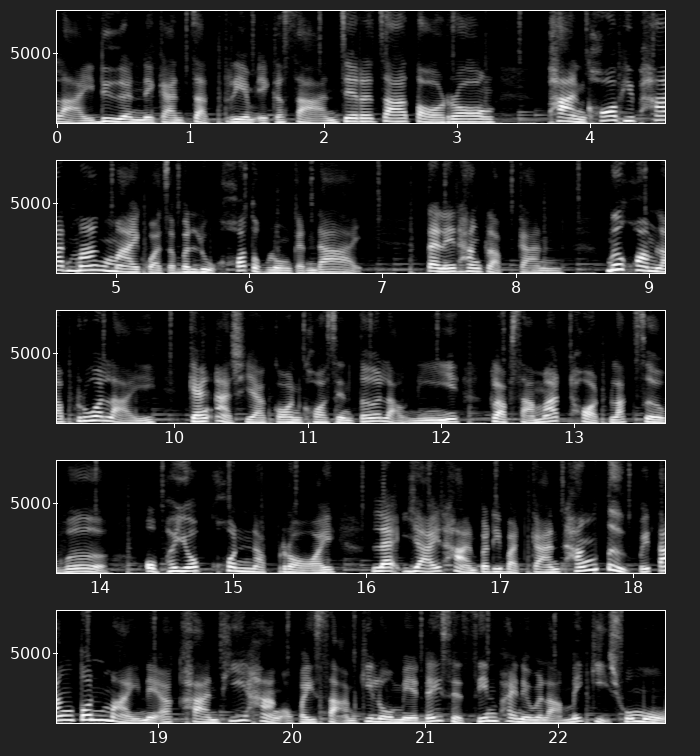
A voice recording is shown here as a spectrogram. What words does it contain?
หลายเดือนในการจัดเตรียมเอกสารเจรจาต่อรอง ผ่านข้อพิพาทมากมายกว่าจะบรรลุข้อตกลงกันได้ แต่ในทางกลับกัน เมื่อความลับรั่วไหล แก๊งอาชญากรคอเซนเตอร์เหล่านี้ กลับสามารถถอดปลั๊กเซิร์ฟเวอร์ อพยพคนนับร้อย และย้ายฐานปฏิบัติการทั้งตึกไปตั้งต้นใหม่ในอาคารที่ห่างออกไป 3 กิโลเมตร ได้เสร็จสิ้นภายในเวลาไม่กี่ชั่วโมง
